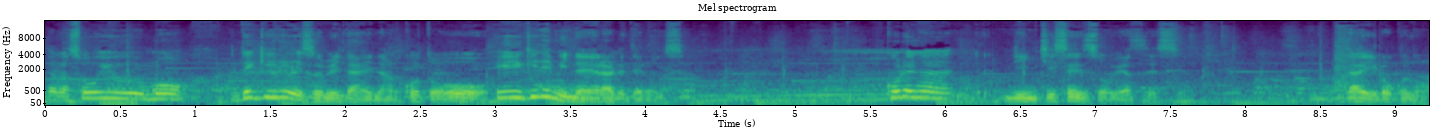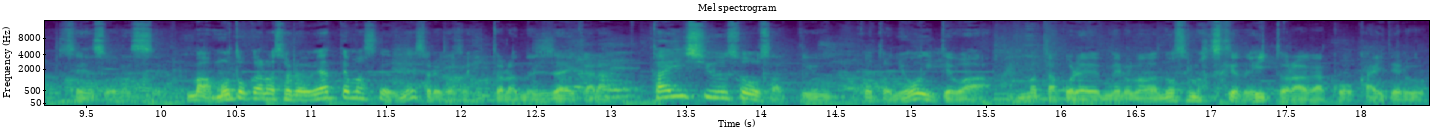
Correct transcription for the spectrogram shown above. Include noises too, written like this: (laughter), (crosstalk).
だからそういうもう出来レースみたいなことを平気でみんなやられてるんですよ。これが認知戦争やつですよ。第6の戦争ですよ。まあ元からそれをやってますけどねそれこそヒットラーの時代から。大衆操作っていうことにおいてはまたこれメルマガ載せますけどヒットラーがこう書いてる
